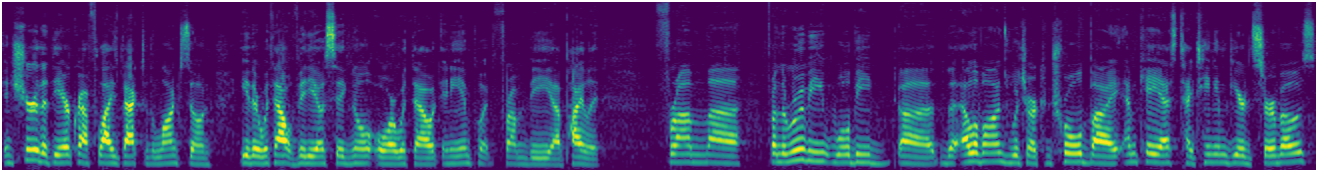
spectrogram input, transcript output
ensure that the aircraft flies back to the launch zone either without video signal or without any input from the pilot. From from the Ruby will be uh, the elevons, which are controlled by MKS titanium geared servos.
